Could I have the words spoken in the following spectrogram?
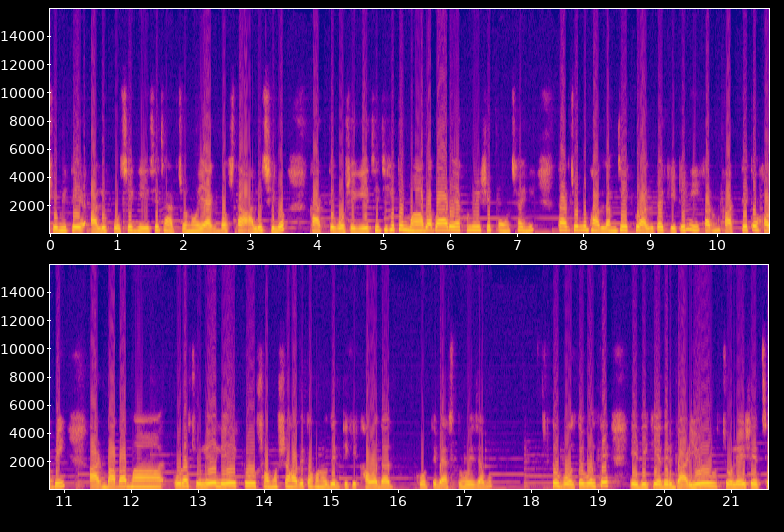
জমিতে আলু পচে গিয়েছে, যার জন্য ওই এক বস্তা আলু ছিল, কাটতে বসে গিয়েছি। যেহেতু মা বাবা আরে এখনও এসে পৌঁছায়নি, তার জন্য ভাবলাম যে একটু আলুটা কেটে নিই, কারণ কাটতে তো হবেই। আর বাবা মা, ওরা চলে এলে একটু সমস্যা হবে, তখন ওদের দিকে খাওয়া দাওয়া করতে ব্যস্ত হয়ে যাব। তো বলতে বলতে এদিকে এদের গাড়িও চলে এসেছে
